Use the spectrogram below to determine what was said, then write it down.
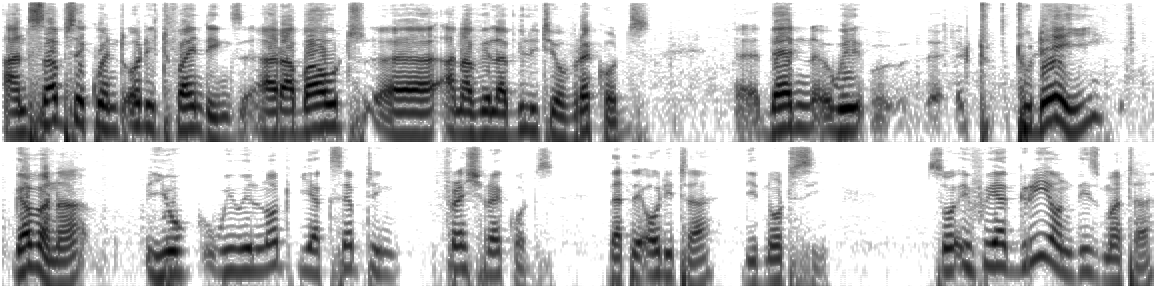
and subsequent audit findings are about uh, unavailability of records, uh, then we, today, Governor, you, we will not be accepting fresh records that the auditor did not see. So if we agree on this matter,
